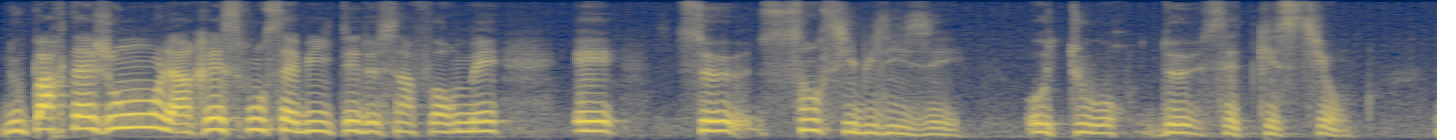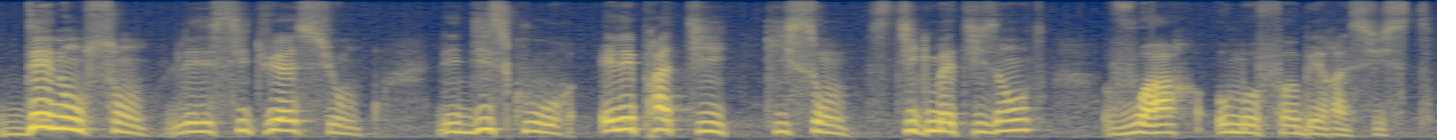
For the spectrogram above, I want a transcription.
Nous partageons la responsabilité de s'informer et se sensibiliser autour de cette question. Dénonçons les situations, les discours et les pratiques qui sont stigmatisantes, voire homophobes et racistes.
